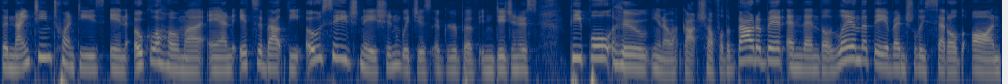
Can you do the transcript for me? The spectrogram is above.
the 1920s in Oklahoma, and it's about the Osage Nation, which is a group of indigenous people who, you know, got shuffled about a bit, and then the land that they eventually settled on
